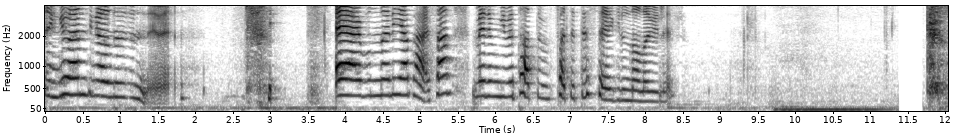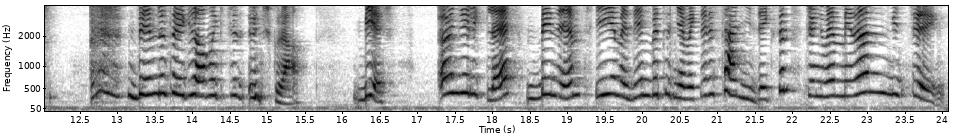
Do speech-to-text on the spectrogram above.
Güven çikolatalı süt Eğer bunları yaparsan benim gibi tatlı bir patates sevgilin olabilir. Benimle sevgili olmak için 3 kural. 1. Öncelikle benim yiyemediğim bütün yemekleri sen yiyeceksin. Çünkü benim midem küçük.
